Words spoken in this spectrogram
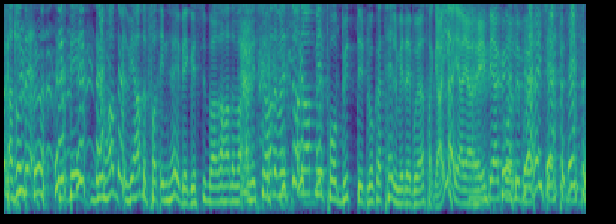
Altså, det, det, det, du hadde, vi hadde fått inn Høibjerg hvis du bare hadde, vært- hvis du hadde, hvis du hadde vært med på å bytte ut Locatel med De Bruyne. Sagt, ja, ja, ja, ja, Høibjerg og De Brøne, kjempefint.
